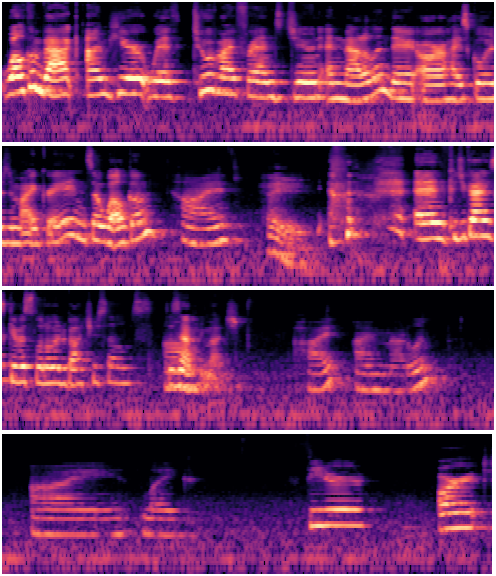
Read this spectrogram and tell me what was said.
Welcome back. I'm here with two of my friends, June and Madeline. They are high schoolers in my grade, and so welcome. Hi. Hey. and could you guys give us a little bit about yourselves? Doesn't have to be Um, much. Hi, I'm Madeline. I like theater, art.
